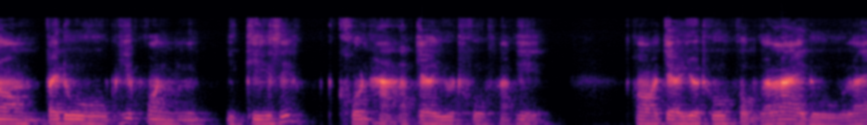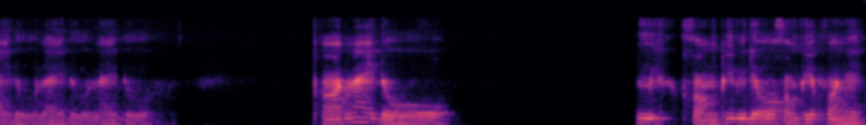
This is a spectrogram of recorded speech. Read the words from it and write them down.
ลองไปดูพี่พลอีกทีสิค้นหาเจอ YouTube ครับพี่ พอเจอ YouTube ผมก็ไล่ดูไล่ดูไล่ดูไล่ดู พอไล่ดู ของพี่วิดีโอของพี่พลเนี่ย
